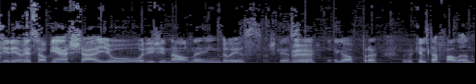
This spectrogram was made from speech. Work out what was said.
Queria ver se alguém achar aí o original, né, em inglês. Acho que ia ser legal pra ver o que ele tá falando.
